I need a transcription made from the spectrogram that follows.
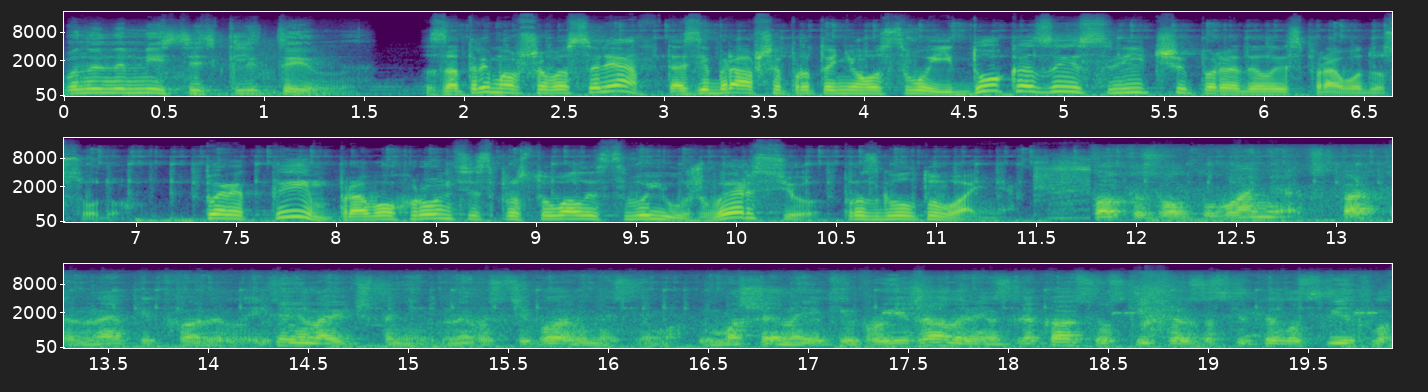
Вони не містять клітин. Затримавши Василя та зібравши проти нього свої докази, слідчі передали справу до суду. Перед тим правоохоронці спростували свою ж версію про зґвалтування. Факти зґвалтування експерти не підтвердили. І він навіть штанів не розтібав і не знімав. Машини, які проїжджали, він злякався, оскільки засвітило світло.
